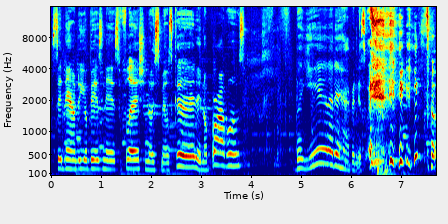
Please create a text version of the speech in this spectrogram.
sit down, do your business, flush. You know, it smells good and no problems. But yeah, that didn't happen this way. so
